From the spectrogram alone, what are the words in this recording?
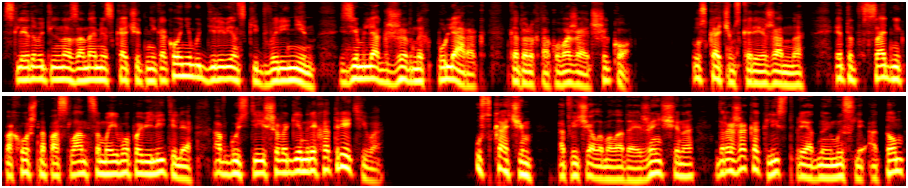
Следовательно, за нами скачет не какой-нибудь деревенский дворянин, земляк жирных пулярок, которых так уважает Шико. Ускачем скорее, Жанна. Этот всадник похож на посланца моего повелителя, августейшего Генриха Третьего. Ускачем, отвечала молодая женщина, дрожа как лист при одной мысли о том,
